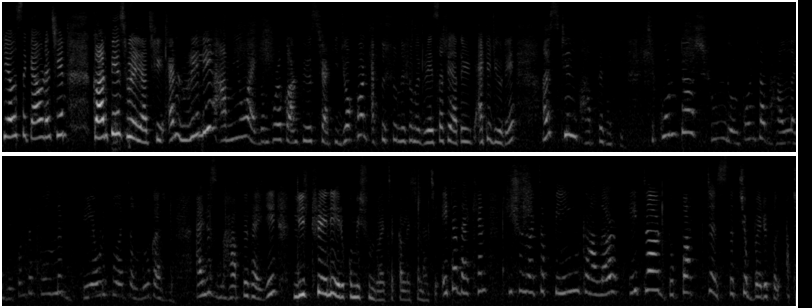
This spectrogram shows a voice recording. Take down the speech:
কি অবস্থা? কেমন আছেন? কনফিউজ হয়ে যাচ্ছি। অ্যান্ড রিয়েলি আমিও একদম পুরো কনফিউজ থাকি। যখন এত সুন্দর সুন্দর ড্রেস আসে, এত অ্যাটিটিউডে আমি স্টিল ভাবতে থাকি যে কোনটা সুন্দর, কোনটা ভালো লাগবে, কোনটা পরলে বিউটিফুল একটা লুক আসবে। আমি জাস্ট ভাবতে থাকি লিটারেলি এরকমই সুন্দর একটা কালেকশন আছে। এটা দেখেন কি সুন্দর একটা পিঙ্ক কালার এটার দোপাট্টা সাচ বিউটিফুল এত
